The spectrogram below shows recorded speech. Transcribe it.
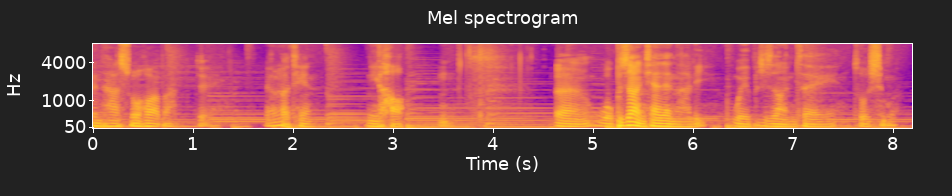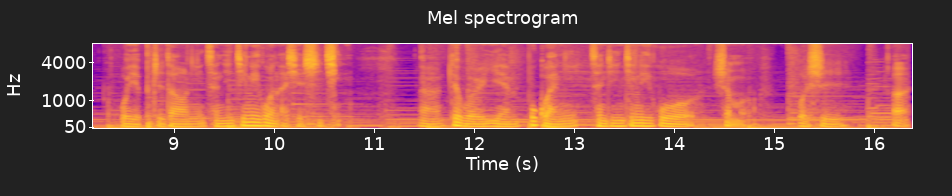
跟他说话吧。对，聊聊天。你好，嗯嗯，我不知道你现在在哪里，我也不知道你在做什么，我也不知道你曾经经历过哪些事情。那对我而言，不管你曾经经历过什么，或是。呃，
